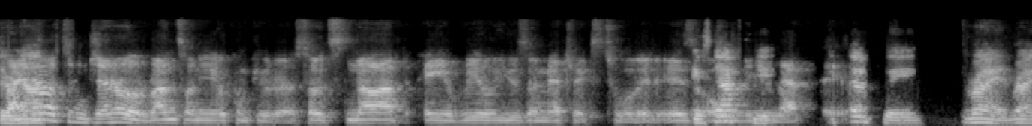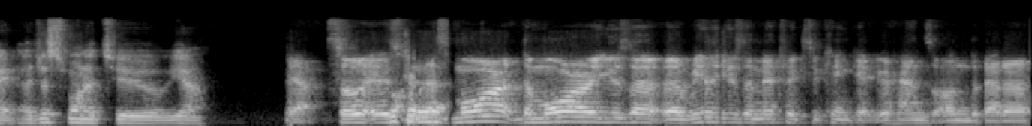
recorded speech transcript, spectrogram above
They're not in general runs on your computer, so it's not a real user metrics tool. It is Exactly. only lab data. exactly right. Right. I just wanted to yeah. Yeah. So it's, Okay. it's more the more user uh, real user metrics you can get your hands on, the better.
